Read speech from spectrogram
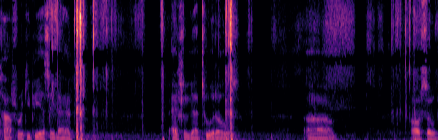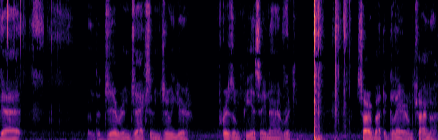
Topps Rookie PSA 9. Actually, got two of those. Um, also got the Jaren Jackson Jr. Prism PSA 9 rookie. Sorry about the glare. I'm trying to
